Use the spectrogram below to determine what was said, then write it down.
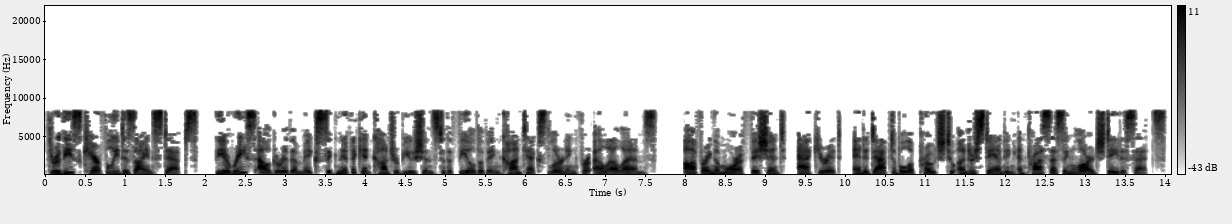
Through these carefully designed steps, the erase algorithm makes significant contributions to the field of in-context learning for LLMs, offering a more efficient, accurate, and adaptable approach to understanding and processing large datasets.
